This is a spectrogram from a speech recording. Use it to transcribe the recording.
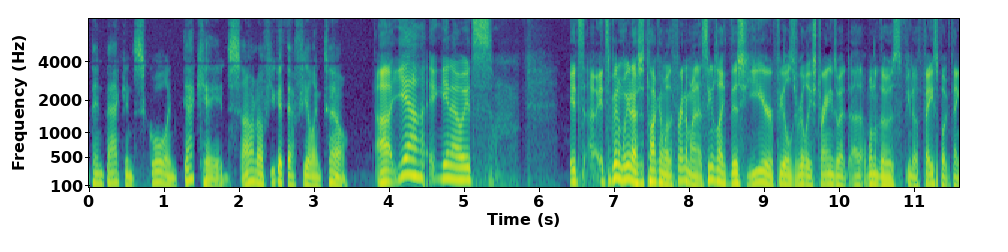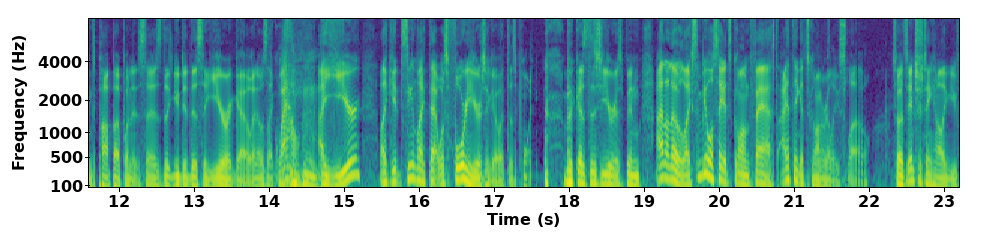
been back in school in decades. I don't know if you get that feeling too. Uh, yeah you know it's it's it's been weird. I was just talking with a friend of mine. It seems like this year feels really strange. But uh, one of those you know Facebook things pop up when it says that you did this a year ago, and it was like, wow, mm-hmm. a year? Like it seemed like that was four years ago at this point, because this year has been. I don't know. Like some people say it's gone fast. I think it's gone really slow. So it's interesting how you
